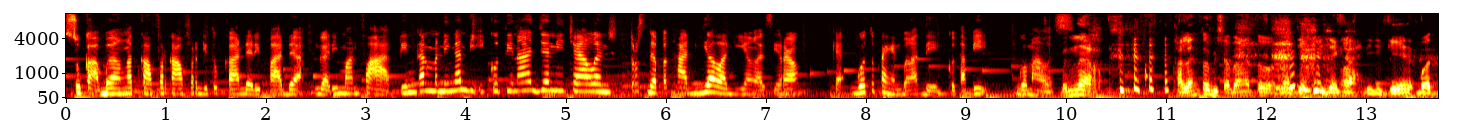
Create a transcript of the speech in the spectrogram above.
suka banget cover-cover gitu kan daripada nggak dimanfaatin kan mendingan diikutin aja nih challenge terus dapat hadiah lagi ya nggak sih Rel? Kayak gue tuh pengen banget deh ikut tapi gue males. Bener. Kalian tuh bisa banget tuh ngejeng-ngejeng lah di IG buat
